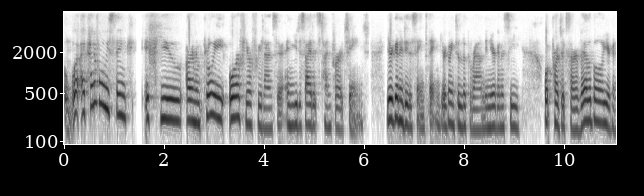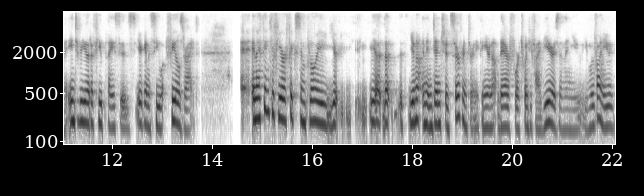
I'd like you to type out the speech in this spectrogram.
Well, I kind of always think if you are an employee or if you're a freelancer and you decide it's time for a change, you're going to do the same thing. You're going to look around and you're going to see what projects are available. You're going to interview at a few places. You're going to see what feels right. And I think if you're a fixed employee, you're, you're not an indentured servant or anything. You're not there for 25 years and then you, you move on. You,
